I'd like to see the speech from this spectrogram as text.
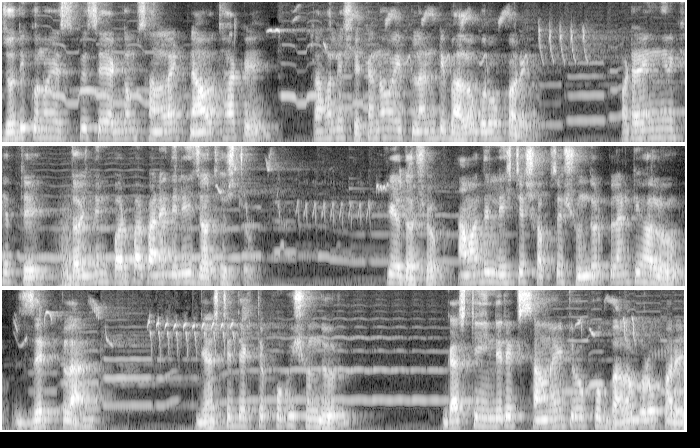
যদি কোনো স্পেসে একদম সানলাইট নাও থাকে, তাহলে সেখানেও এই প্ল্যান্টটি ভালো গ্রো করে। ওয়াটারিংয়ের ক্ষেত্রে দশ দিন পর পর পানি দিলেই যথেষ্ট। প্রিয় দর্শক, আমাদের লিস্টের সবচেয়ে সুন্দর প্ল্যান্টটি হলো জেড প্ল্যান্ট গাছটি দেখতে খুবই সুন্দর। গাছটি ইনডাইরেক্ট সানলাইটেও খুব ভালো গ্রো করে।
